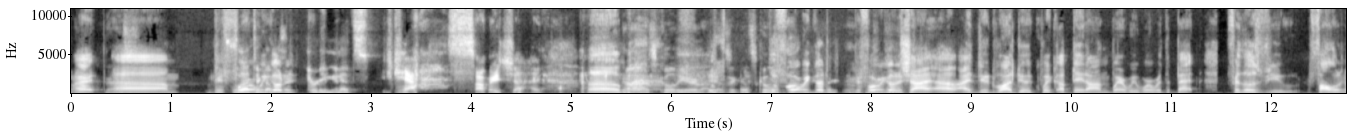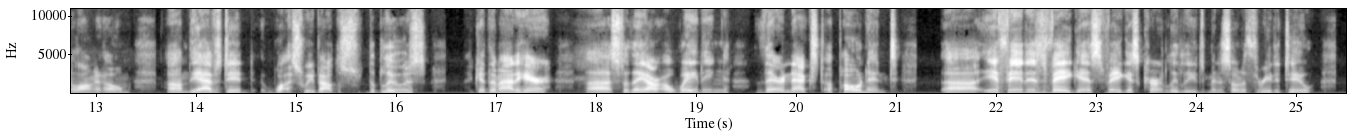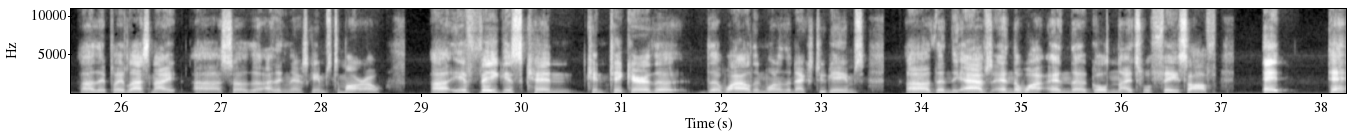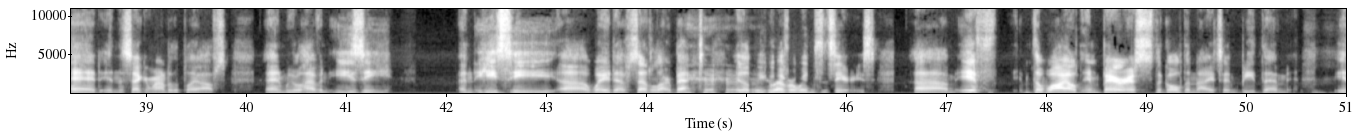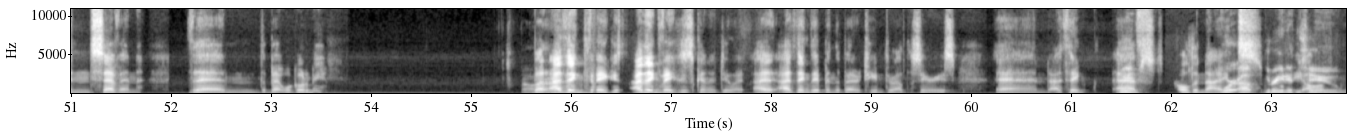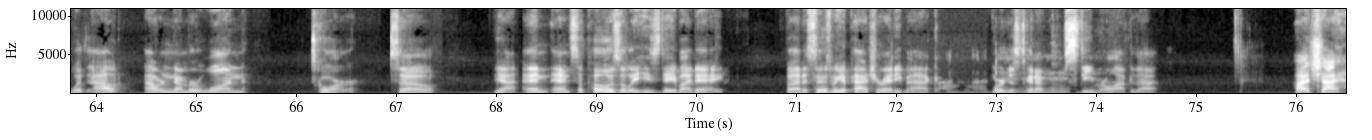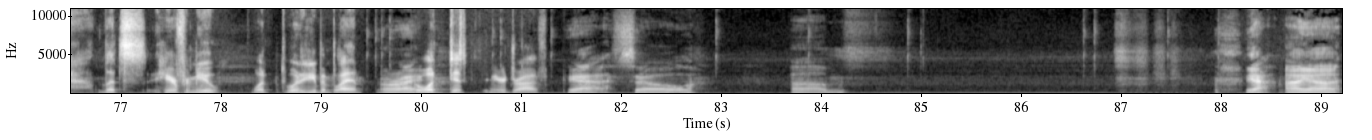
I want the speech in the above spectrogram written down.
all right. Nice. Um, Well, before that took we up go to thirty minutes. yeah, sorry, shy. Um, No, that's cool to hear about. That's, that's cool. Before we go to before we go to shy, uh, I do want to do a quick update on where we were with the bet for those of you following along at home. Um, the Avs did wa- sweep out the, the Blues, get them out of here. Uh, so they are awaiting their next opponent. Uh, if it is Vegas, Vegas currently leads Minnesota three to two. Uh, they played last night, uh, so the, I think the next game's tomorrow. Uh, if Vegas can can take care of the the Wild in one of the next two games, uh, then the Avs and the and the Golden Knights will face off head to head in the second round of the playoffs, and we will have an easy an easy uh, way to settle our bet. It'll be whoever wins the series. Um, if the Wild embarrass the Golden Knights and beat them in seven, then the bet will go to me. All But right. I think Vegas. I think Vegas is going to do it. I, I think they've been the better team throughout the series, and I think We've- Avs Golden Knights. We're up three to would be two without our number one scorer. So, yeah, and and supposedly he's day by day, but as soon as we get Pacioretty back, awesome. we're just gonna steamroll after that. All right, Shy. Let's hear from you. What what have you been playing? All right. Or what disc in your drive? Yeah. So, um, yeah, I uh,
